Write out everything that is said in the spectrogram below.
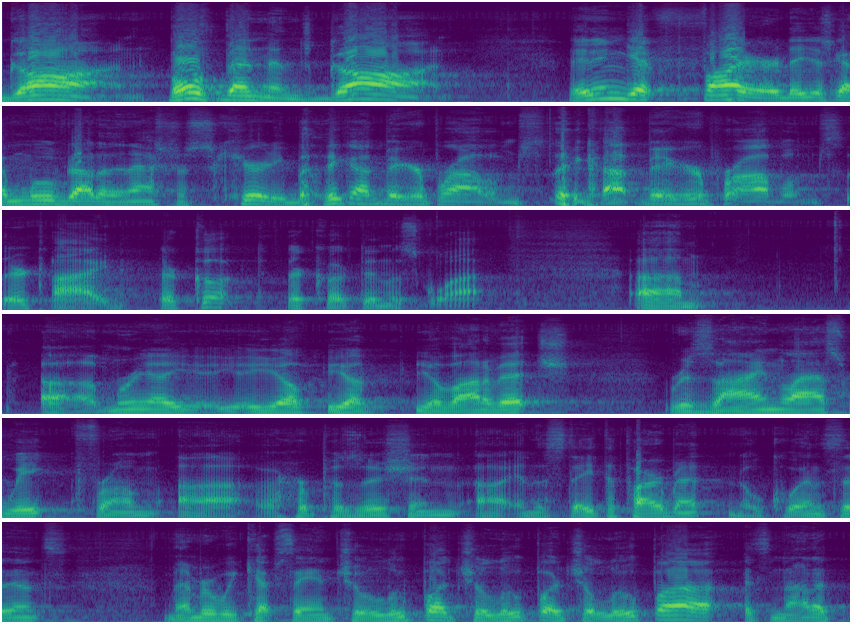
gone. Both Vindmans, gone. They didn't get fired, they just got moved out of the national security, but they got bigger problems. They got bigger problems. They're tied, they're cooked, they're cooked in the squat. Um, uh, Maria Yovanovitch resigned last week from uh, her position uh, in the State Department. No coincidence. Remember, we kept saying Chalupa, Chalupa, Chalupa. It's not a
